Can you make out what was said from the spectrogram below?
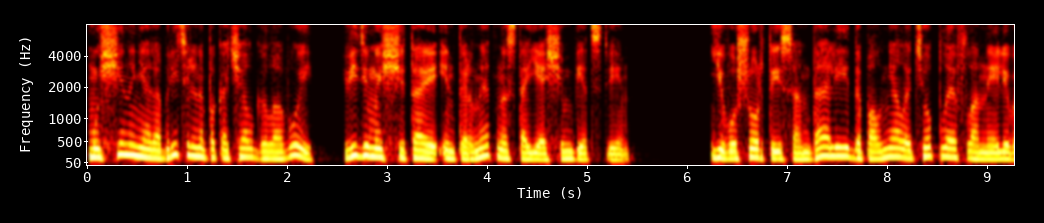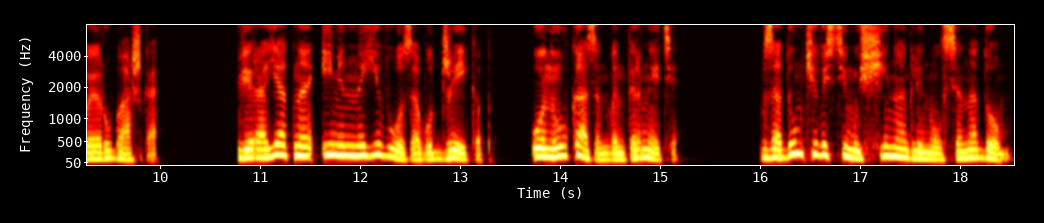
Мужчина неодобрительно покачал головой, видимо, считая интернет настоящим бедствием. Его шорты и сандалии дополняла теплая фланелевая рубашка. Вероятно, именно его зовут Джейкоб. Он и указан в интернете. В задумчивости мужчина оглянулся на дом.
